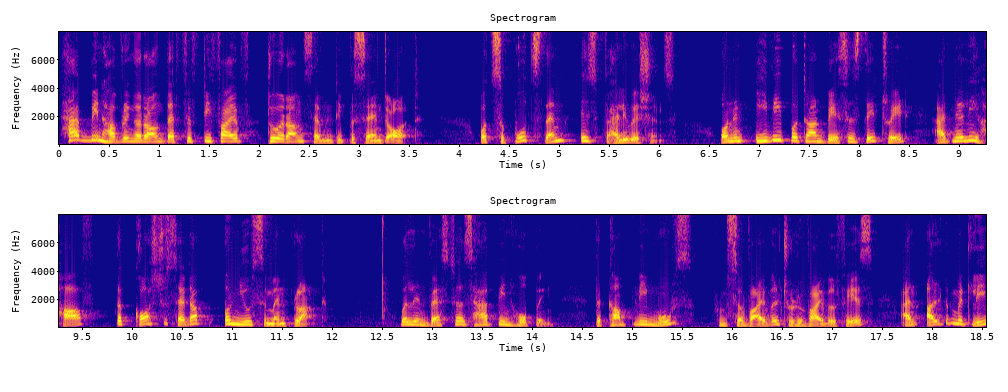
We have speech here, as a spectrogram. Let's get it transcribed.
have been hovering around that 55 to around 70% odd. What supports them is valuations. On an EV per ton basis, they trade at nearly half the cost to set up a new cement plant. Well, investors have been hoping the company moves from survival to revival phase and ultimately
